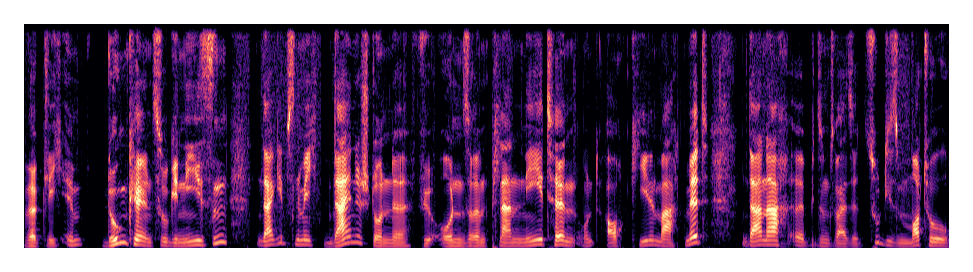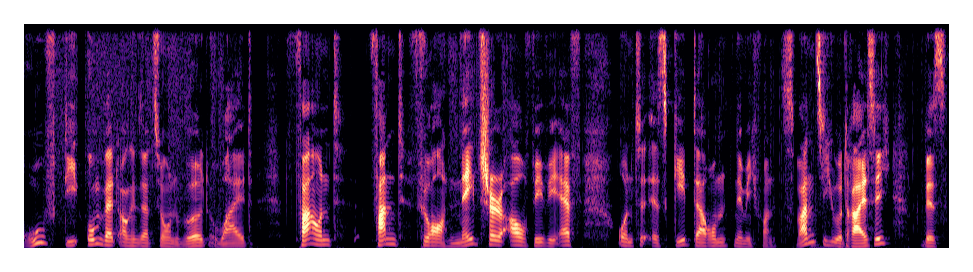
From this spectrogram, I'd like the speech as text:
wirklich im Dunkeln zu genießen. Da gibt es nämlich deine Stunde für unseren Planeten und auch Kiel macht mit. Danach, äh, beziehungsweise zu diesem Motto, ruft die Umweltorganisation Worldwide Found Fund for Nature auf WWF und es geht darum, nämlich von 20.30 Uhr bis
